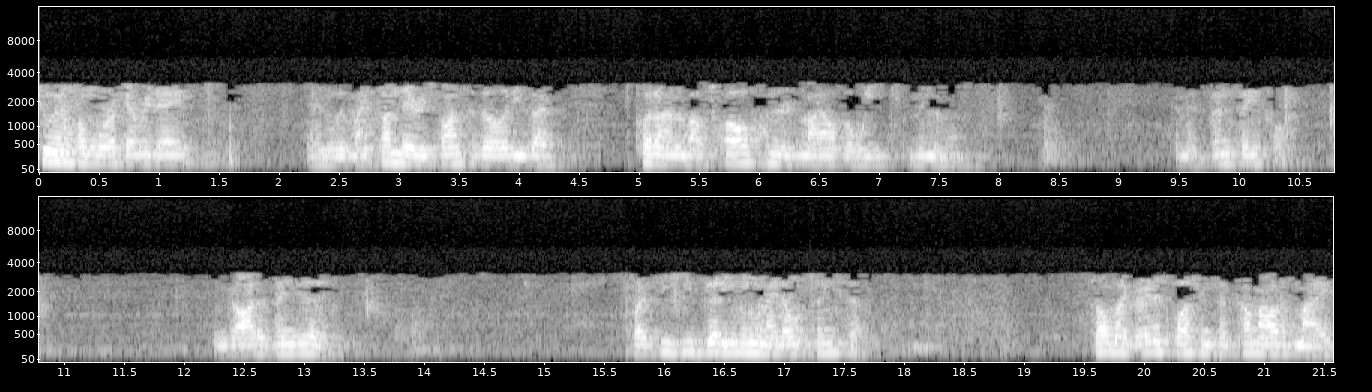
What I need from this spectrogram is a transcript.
to and from work every day. And with my Sunday responsibilities, I've put on about 1,200 miles a week minimum. And it's been faithful. And God has been good. But see, He's good even when I don't think so. So my greatest blessings have come out of my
